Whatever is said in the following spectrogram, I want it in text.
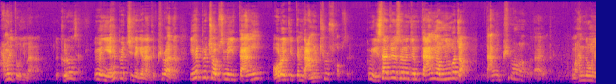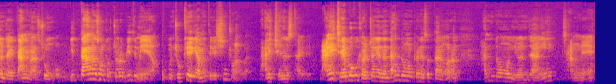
아무리 돈이 많아도. 그런 사주. 그러면 이 햇볕이 대견한테 필요하다. 이 햇볕이 없으면 이 땅이 얼어있기 때문에 나무를 키울 수가 없어요. 그럼 이 사주에서는 지금 땅이 없는 거죠. 땅이 필요한 거다. 그럼 한동훈 위원장이 땅이 많아서 좋은 거고 이 땅은 성격적으로 믿음이에요. 그럼 좋게 얘기하면 되게 신중한 거야. 많이 재는 스타일이에요. 많이 재보고 결정했는데 한동훈 편에 섰다는 거는 한동훈 위원장이 장래에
